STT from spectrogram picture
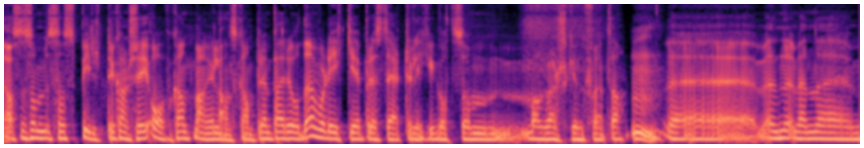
altså som, som spilte kanskje i overkant mange landskamper en periode, hvor de ikke presterte like godt som mange kanskje kunne forventa. men men, eh,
